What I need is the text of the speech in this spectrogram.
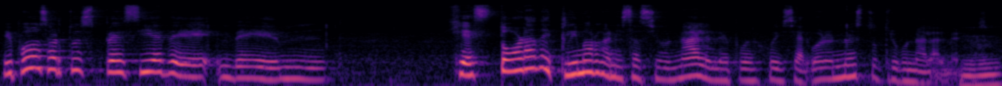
y puedo ser tu especie de, mm, gestora de clima organizacional en el Poder Judicial, bueno, en nuestro tribunal al menos.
